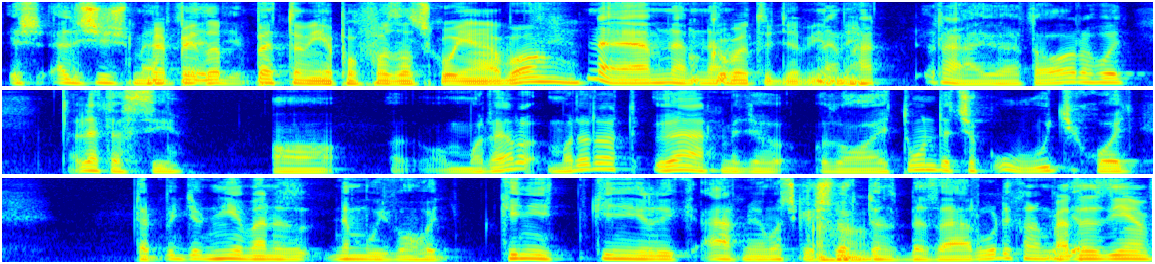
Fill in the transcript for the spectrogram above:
és el is ismert. Mert például betömi a pofazacskójába, Nem, nem, Akkor nem. be tudja vinni. Nem, hát rájöhet arra, hogy leteszi a, a madár, madarat, ő átmegy az ajtón, de csak úgy, hogy tehát nyilván ez nem úgy van, hogy kinyit, kinyílik, átmegy a macska, és Aha. rögtön bezáruldik, hanem mert ugye, ez ilyen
